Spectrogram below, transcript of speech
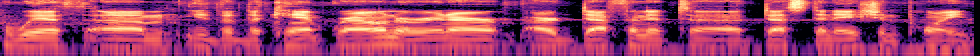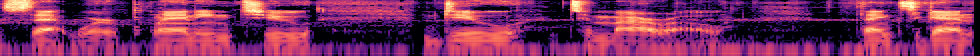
with um, either the campground or in our, our definite uh, destination points that we're planning to do tomorrow. Thanks again.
